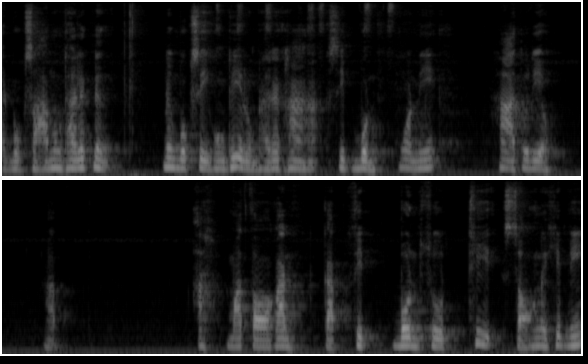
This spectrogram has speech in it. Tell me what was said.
ดบวกสามลงท้ายเลขห หนึ่งบวกสี่คงที่ลงท้ายเลขห้าสิบบนงวดนี้ห้าตัวเดียวครับอะมาต่อกันกับสิบบนสูตรที่สองในคลิปนี้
